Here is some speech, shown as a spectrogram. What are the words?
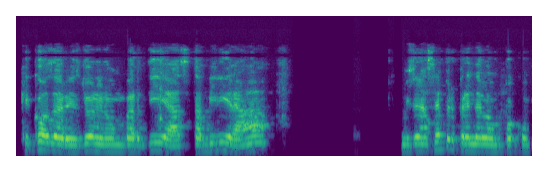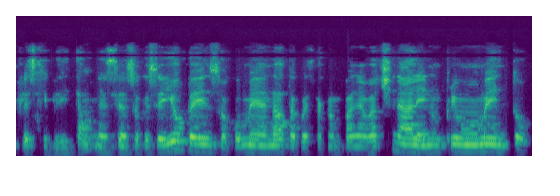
che cosa Regione Lombardia stabilirà bisogna sempre prenderla un po' con flessibilità, nel senso che se io penso a come è andata questa campagna vaccinale, in un primo momento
